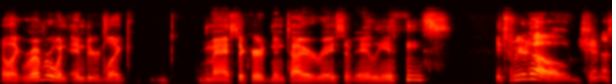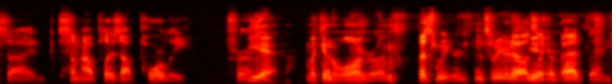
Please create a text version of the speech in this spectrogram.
they're like remember when Ender like massacred an entire race of aliens? It's weird how genocide somehow plays out poorly. For yeah, like in the long run. that's weird. It's weird how it's Yeah. like a bad thing.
